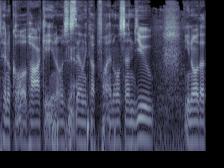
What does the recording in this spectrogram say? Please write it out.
pinnacle of hockey, you know, is the Yeah. Stanley Cup Finals, and you, you know, that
